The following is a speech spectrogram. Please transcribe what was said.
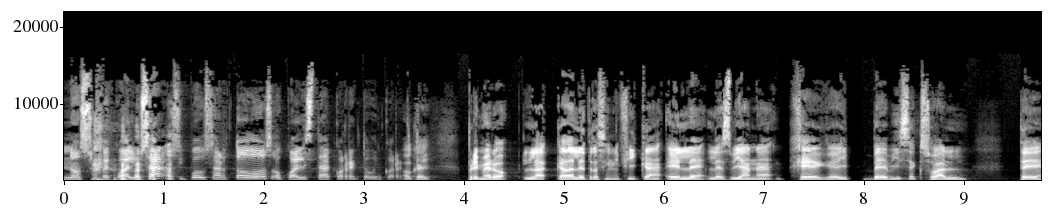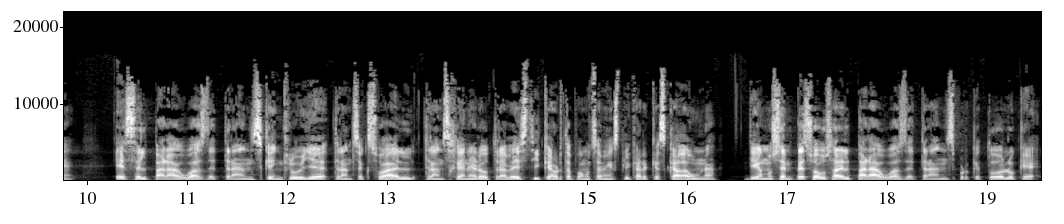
no supe cuál usar o si puedo usar todos o cuál está correcto o incorrecto. Ok. Primero, la- cada letra significa L, lesbiana, G, gay, B, bisexual, T es el paraguas de trans, que incluye transexual, transgénero, travesti, que ahorita podemos también explicar qué es cada una. Digamos, empezó a usar el paraguas de trans porque todo lo que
